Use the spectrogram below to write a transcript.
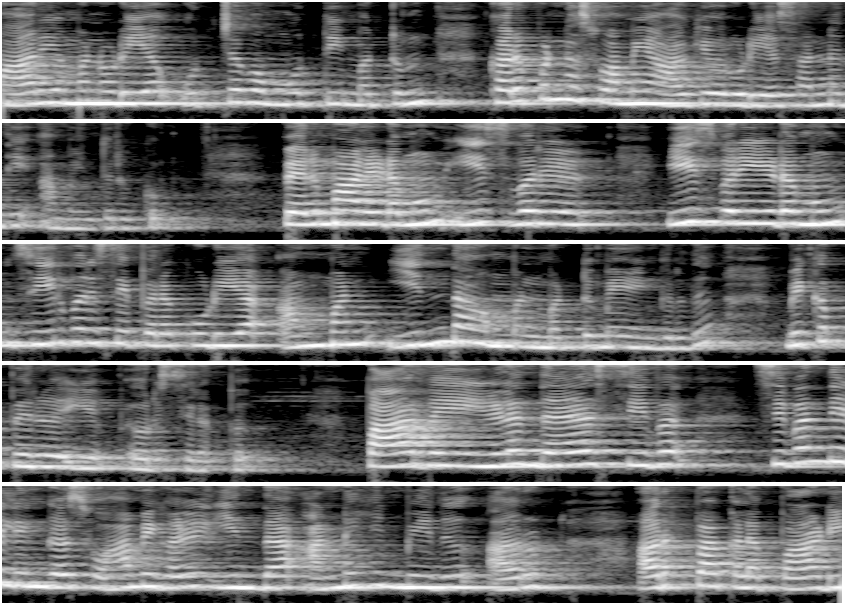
மாரியம்மனுடைய உற்சவ மூர்த்தி மற்றும் கருப்பண்ண சுவாமி ஆகியோருடைய சன்னதி அமைந்திருக்கும். பெருமாளிடமும் ஈஸ்வரி ஈஸ்வரியிடமும் சீர்வரிசை பெறக்கூடிய அம்மன் இந்த அம்மன் மட்டுமேங்கிறது மிகப்பெரிய ஒரு சிறப்பு. பார்வையை இழந்த சிவ சிவந்திலிங்க சுவாமிகள் இந்த அன்னையின் மீது அருட் அருட்பாக்களை பாடி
